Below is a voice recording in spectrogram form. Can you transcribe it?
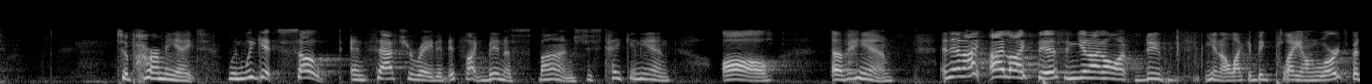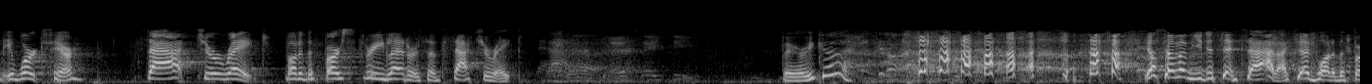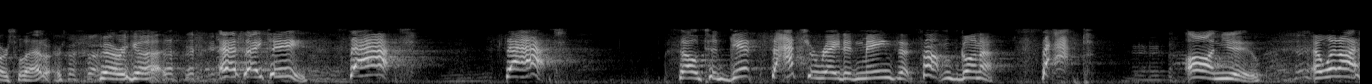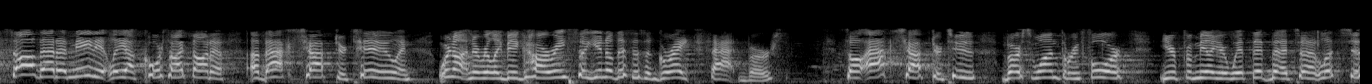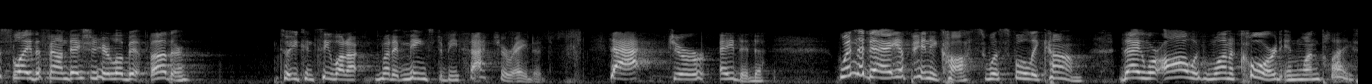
To permeate. When we get soaked and saturated, it's like being a sponge, just taking in all of Him. And then I, I like this, and you know, I don't want to do, you know, like a big play on words, but it works here. Saturate. What are the first three letters of saturate? SAT Very good. yeah, some of you just said sad. I said one of the first letters. Very good. S-A-T. Sat. Sat. So to get saturated means that something's going to sat on you. And when I saw that immediately, of course, I thought of, of Acts chapter 2, and we're not in a really big hurry, so you know this is a great fat verse. So Acts chapter 2, verse 1 through 4, you're familiar with it, but uh, let's just lay the foundation here a little bit further so you can see what, I, what it means to be saturated. Saturated. When the day of Pentecost was fully come, they were all with one accord in one place.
